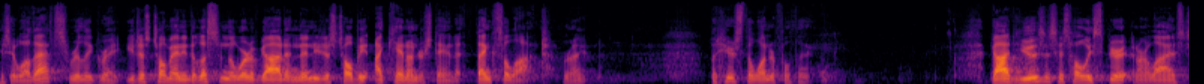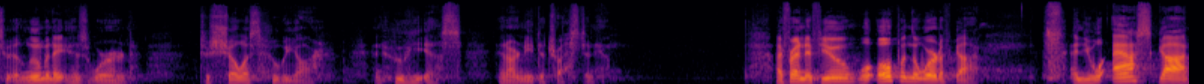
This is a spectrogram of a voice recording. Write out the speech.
You say, Well, that's really great. You just told me I need to listen to the Word of God, and then you just told me I can't understand it. Thanks a lot, right? But here's the wonderful thing God uses His Holy Spirit in our lives to illuminate His Word, to show us who we are and who He is, and our need to trust in Him. My friend, if you will open the Word of God and you will ask God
